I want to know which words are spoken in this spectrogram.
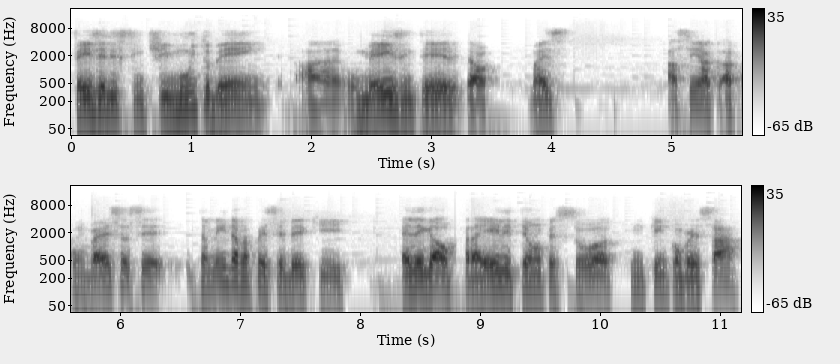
fez ele sentir muito bem a, o mês inteiro e tal. Mas, assim, a, a conversa, você, também dá para perceber que é legal para ele ter uma pessoa com quem conversar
